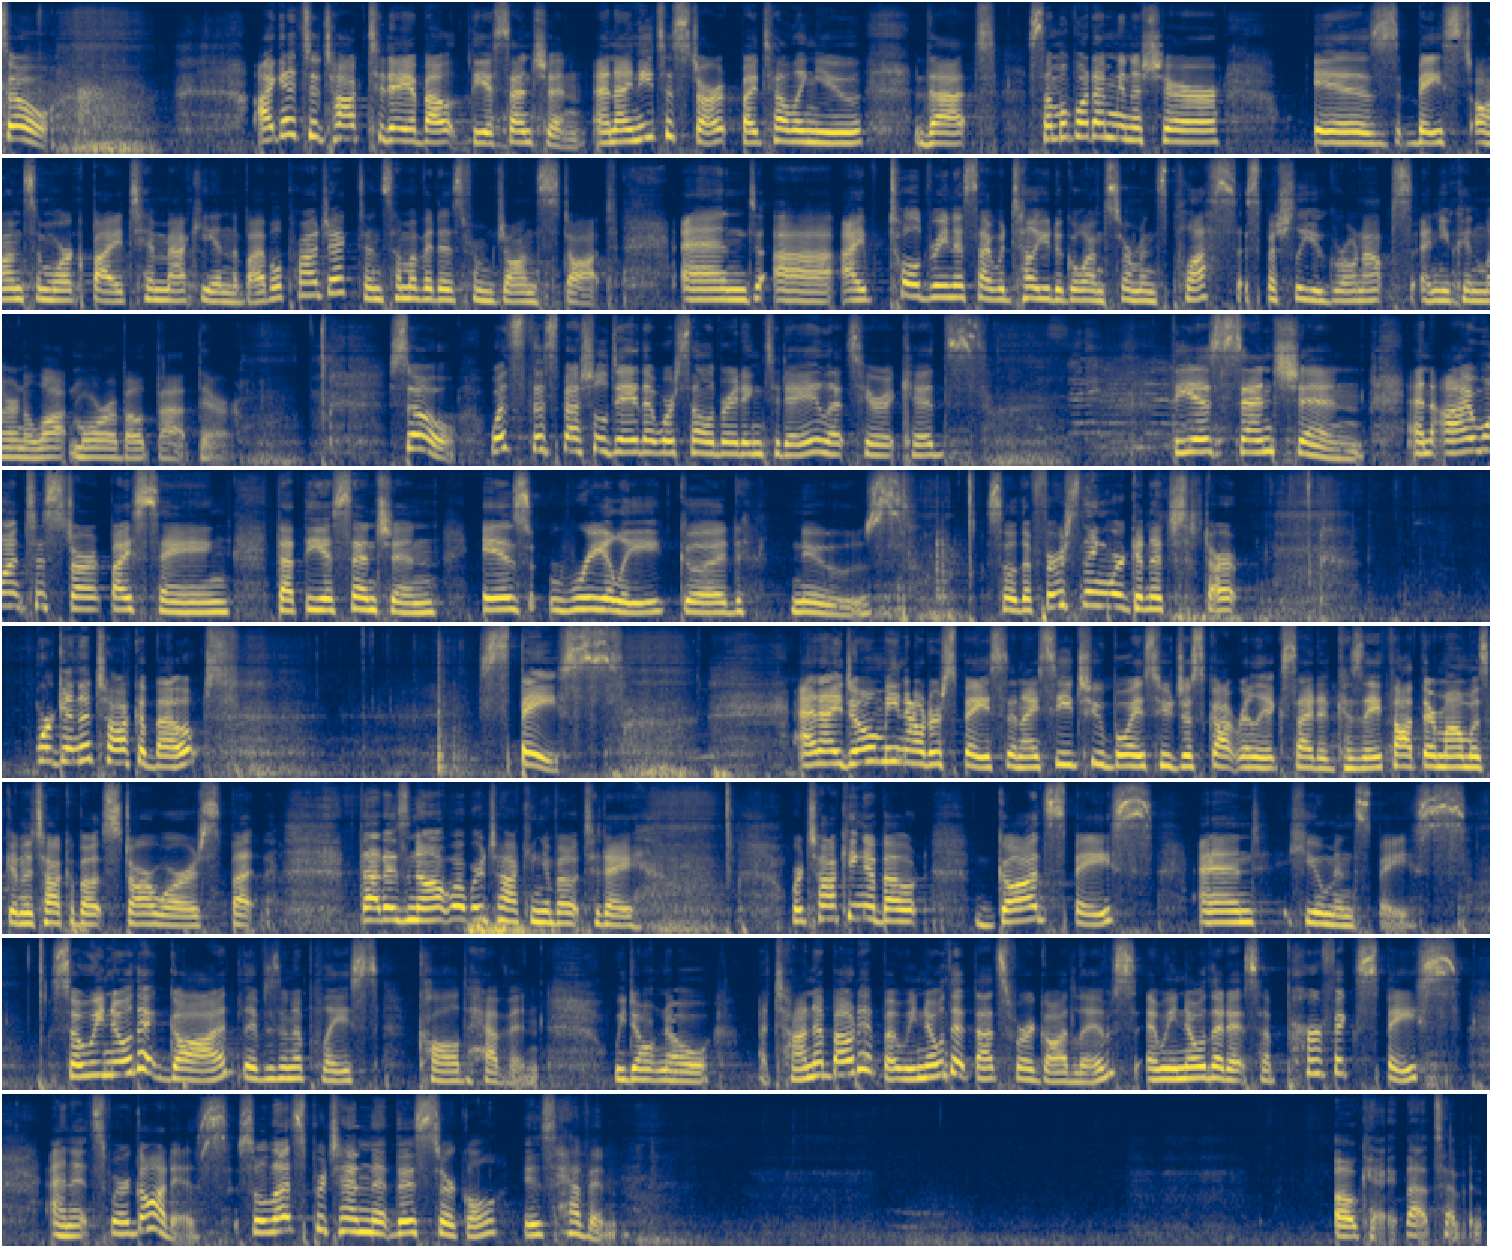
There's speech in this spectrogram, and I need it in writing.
So, I get to talk today about the ascension, and I need to start by telling you that some of what I'm going to share is based on some work by Tim Mackie in the Bible Project, and some of it is from John Stott. And uh, I told Renus I would tell you to go on Sermons Plus, especially you grown ups, and you can learn a lot more about that there. So, what's the special day that we're celebrating today? Let's hear it, kids the ascension. And I want to start by saying that the ascension is really good news. So, the first thing we're going to start, we're going to talk about space. And I don't mean outer space. And I see two boys who just got really excited because they thought their mom was going to talk about Star Wars. But that is not what we're talking about today. We're talking about God's space and human space. So we know that God lives in a place called heaven. We don't know a ton about it, but we know that that's where God lives, and we know that it's a perfect space and it's where God is. So let's pretend that this circle is heaven. Okay, that's heaven.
